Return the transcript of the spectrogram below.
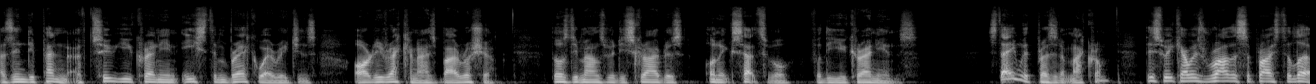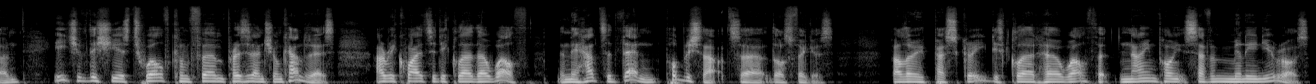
as independent of two Ukrainian eastern breakaway regions already recognized by Russia. Those demands were described as unacceptable for the Ukrainians. Staying with President Macron, this week I was rather surprised to learn each of this year's 12 confirmed presidential candidates are required to declare their wealth, and they had to then publish that uh, those figures. Valérie Pécresse declared her wealth at 9.7 million euros.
